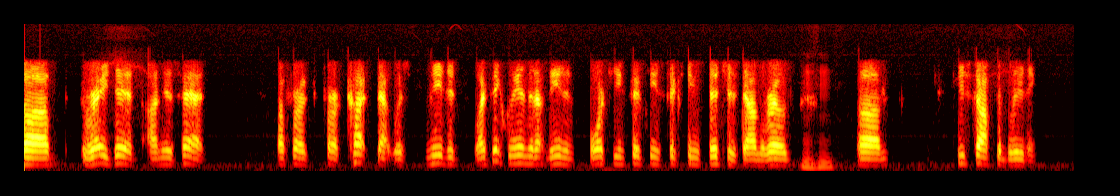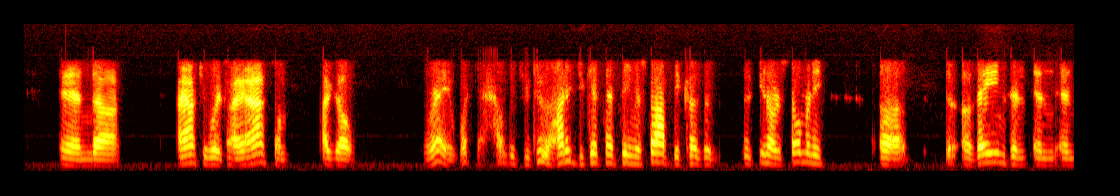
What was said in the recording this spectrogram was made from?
uh, Ray did on his head, but for for a cut that was needed, well, I think we ended up needing 14, 15, 16 stitches down the road. Mm-hmm. Um, he stopped the bleeding. And uh, afterwards, I asked him, I go, Ray, what the hell did you do? How did you get that thing to stop? Because of, you know, there's so many uh, uh, veins and, and, and,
